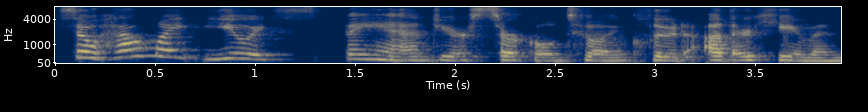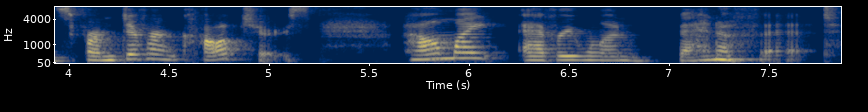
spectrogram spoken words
So, how might you expand your circle to include other humans from different cultures? How might everyone benefit?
